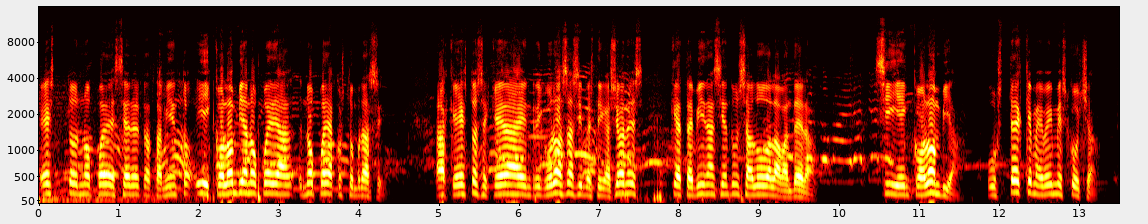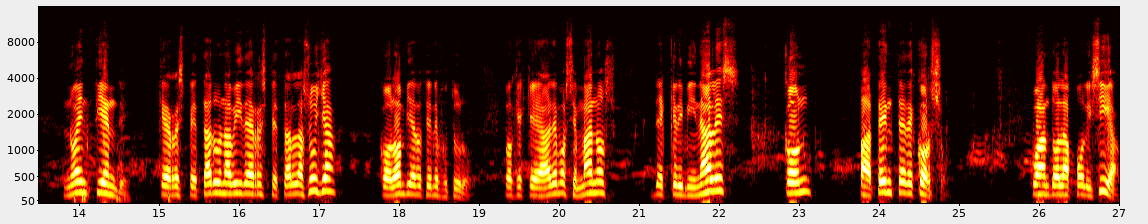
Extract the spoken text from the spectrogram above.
Esto no puede ser el tratamiento y Colombia no puede, no puede acostumbrarse. a que esto se queda en rigurosas investigaciones que terminan siendo un saludo a la bandera. Si en Colombia, usted que me ve y me escucha, no entiende que respetar una vida es respetar la suya, Colombia no tiene futuro, porque quedaremos en manos de criminales con patente de corso. Cuando la policía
